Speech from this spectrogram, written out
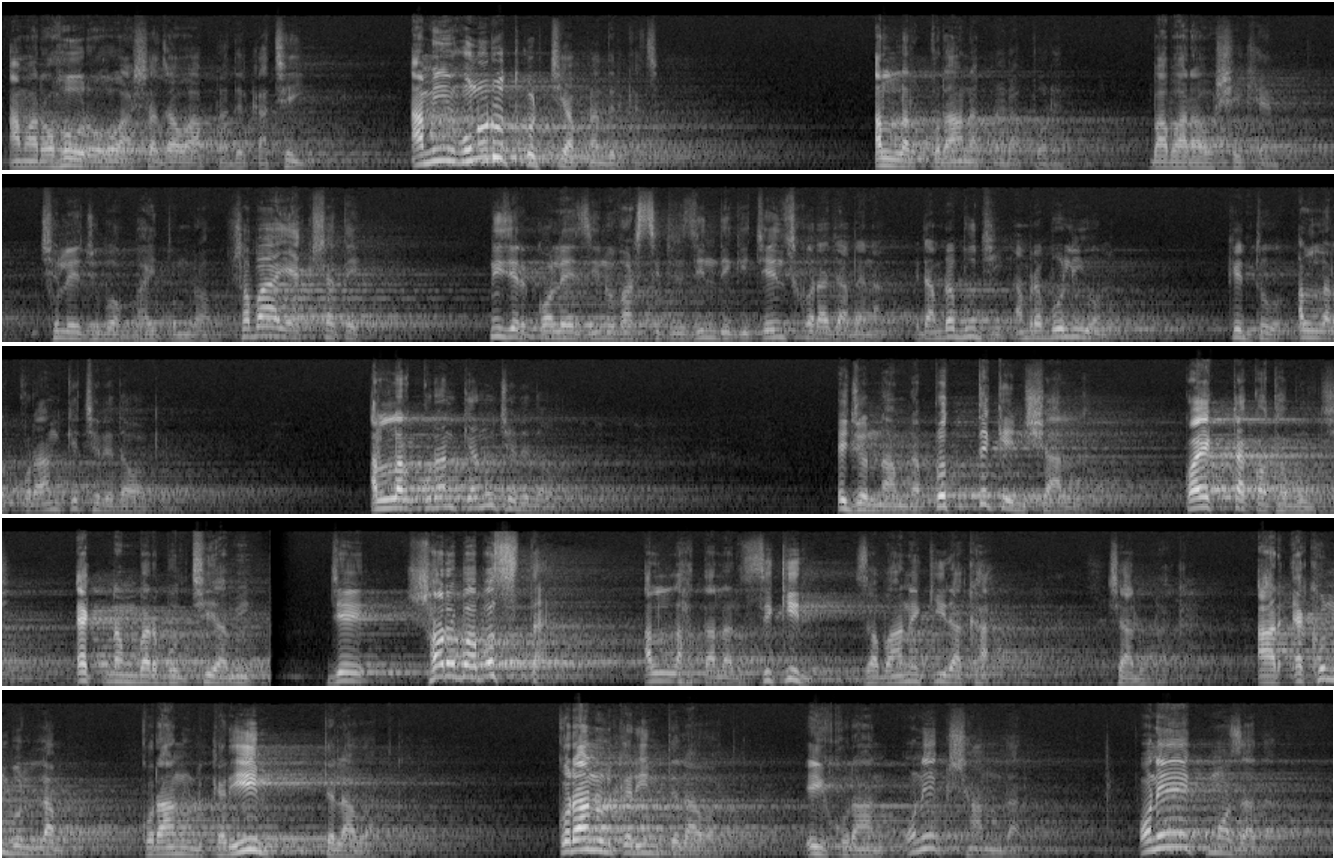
আমার অহরহ আসা যাওয়া আপনাদের কাছেই। আমি অনুরোধ করছি আপনাদের কাছে। আল্লাহর কোরআন আপনারা পড়েন, বাবারাও শেখেন, ছেলে, যুবক, ভাই, তোমরাও, সবাই একসাথে নিজের কলেজ ইউনিভার্সিটির জিন্দিগি চেঞ্জ করা যাবে না। এটা আমরা বুঝি, আমরা বলিও না। কিন্তু আল্লাহর কোরআনকে ছেড়ে দেওয়া কেন? আল্লাহর কোরআন কেন ছেড়ে দেওয়া? এই জন্য আমরা প্রত্যেকে ইনশাআল্লাহ কয়েকটা কথা বলছি। এক নাম্বার বলছি আমি যে সর্বাবস্থায় আল্লাহ তালার জিকির জবানে কি রাখা? চালু রাখা। আর এখন বললাম, কোরআনুল করিম তেলাওয়াত কর। কোরআনুল করিম তেলাওয়াত এই কোরআন অনেক শানদার, অনেক মজাদার।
